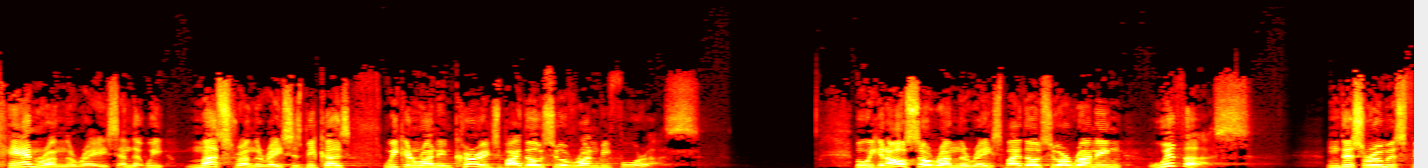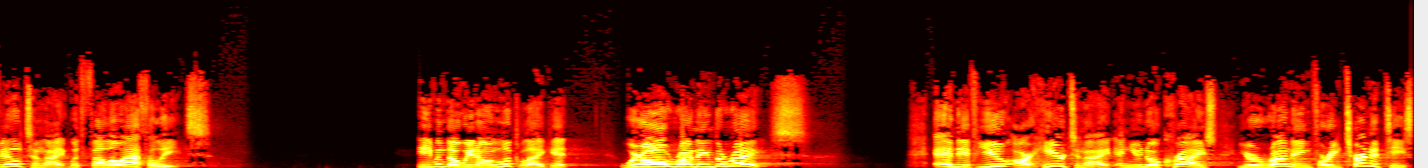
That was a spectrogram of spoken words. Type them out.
can run the race and that we must run the race is because we can run encouraged by those who have run before us. But we can also run the race by those who are running with us. This room is filled tonight with fellow athletes. Even though we don't look like it, we're all running the race. And if you are here tonight and you know Christ, you're running for eternity's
